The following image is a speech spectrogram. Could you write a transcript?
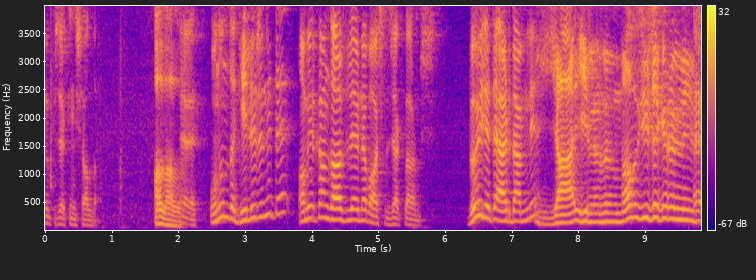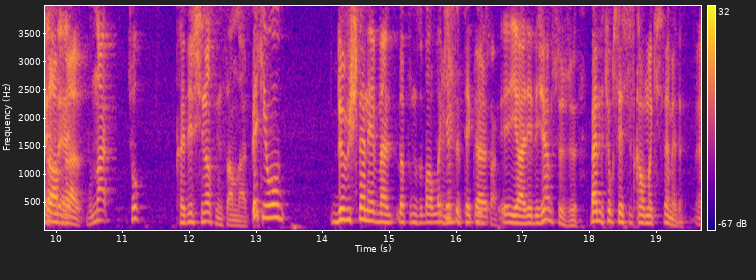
Yapacak inşallah. Allah Allah. Evet. Onun da gelirini de Amerikan gazilerine bağışlayacaklarmış. Böyle de erdemli. Ya inanılmaz yüce gönüllü Evet, insanlar. evet. Bunlar çok kadir şinas insanlar. Peki o dövüşten evvel lafınızı balla kesip tekrar Lütfen. e, iade edeceğim sözü. Ben de çok sessiz kalmak istemedim. e,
